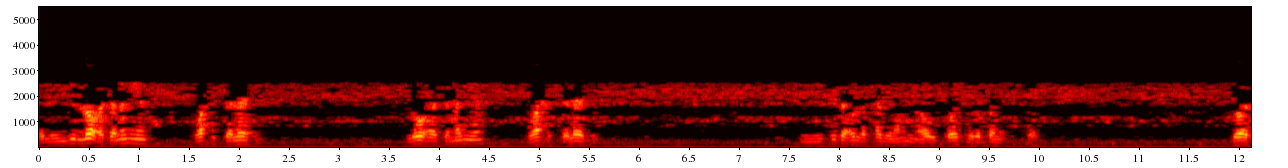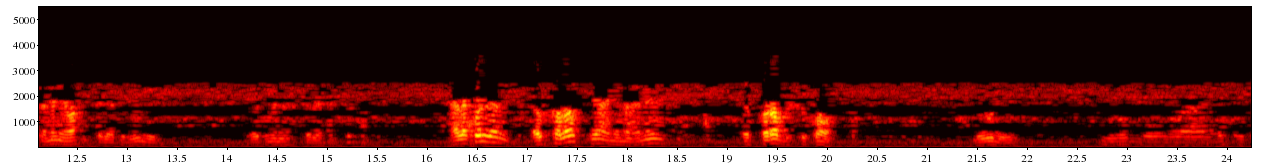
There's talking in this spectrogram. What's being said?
الإنجيل لقى 8 واحد 3 لقى 8 واحد 3 نسيت أقول لك حاجة مهمة قوي كويس ربنا يستر. لقى 8 واحد 3 بيقول إيه؟ لقى 8 واحد 3 على كل الخلاص يعني معناه اضطراب الشيطان بيقول إيه؟ يقول يقول يخرج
